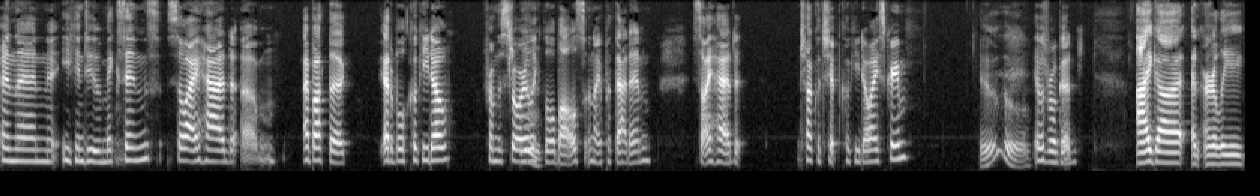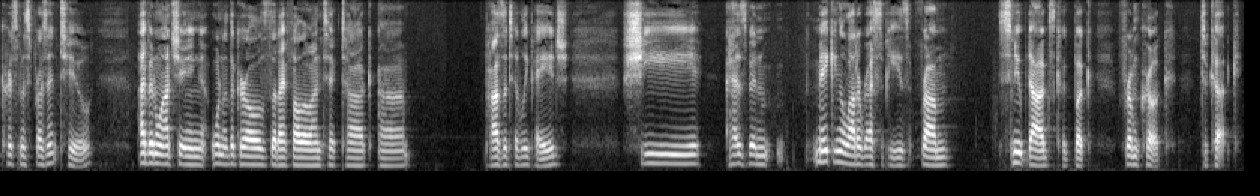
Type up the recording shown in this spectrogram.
and then you can do mix ins. So I had, um, I bought the edible cookie dough from the store, like little balls, and I put that in. So I had chocolate chip cookie dough ice cream. Ooh. It was real good. I got an early Christmas present too. I've been watching one of the girls that I follow on TikTok, uh, Positively Page. She has been making a lot of recipes from Snoop Dogg's cookbook, From Crook to Cook.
